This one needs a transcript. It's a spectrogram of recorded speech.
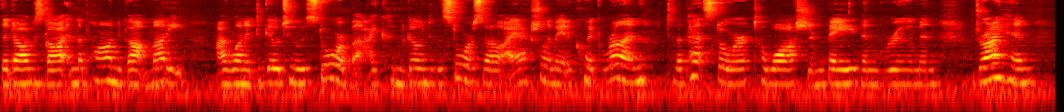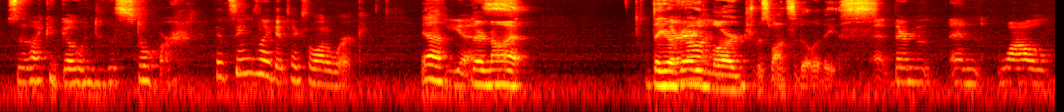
The dogs got in the pond, got muddy. I wanted to go to a store, but I couldn't go into the store, so I actually made a quick run to the pet store to wash and bathe and groom and dry him so that I could go into the store. It seems like it takes a lot of work. Yeah, Yes. they're not. They are They're very not- large responsibilities. And they're and while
